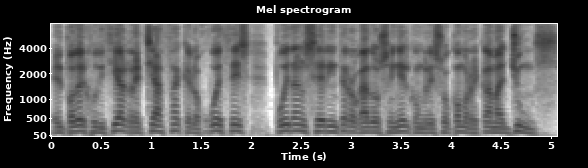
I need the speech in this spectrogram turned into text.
El Poder Judicial rechaza que los jueces puedan ser interrogados en el Congreso como reclama Junts.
